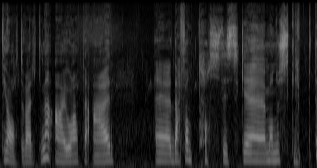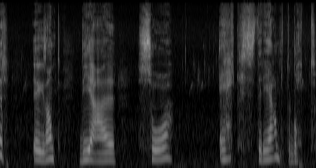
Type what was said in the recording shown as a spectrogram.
teaterverkene, er jo at det er, eh, det er fantastiske manuskripter. Ikke sant? De er så ekstremt godt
